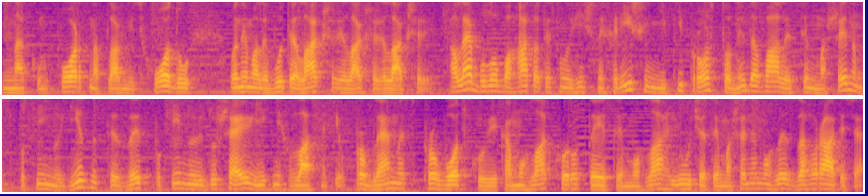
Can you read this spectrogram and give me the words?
на комфорт, на плавність ходу. Вони мали бути лакшері, лакшері, лакшері. Але було багато технологічних рішень, які просто не давали цим машинам спокійно їздити з спокійною душею їхніх власників. Проблеми з проводкою, яка могла коротити, могла глючити, машини могли загоратися.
